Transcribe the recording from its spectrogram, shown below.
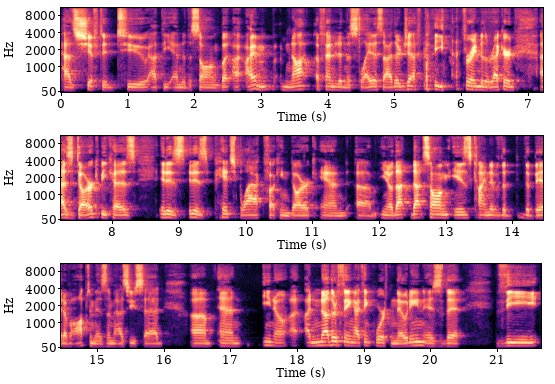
has shifted to at the end of the song. But I, am not offended in the slightest either, Jeff, by referring to the record as dark because it is it is pitch black, fucking dark, and um, you know that that song is kind of the the bit of optimism, as you said, um, and you know a, another thing I think worth noting is that the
